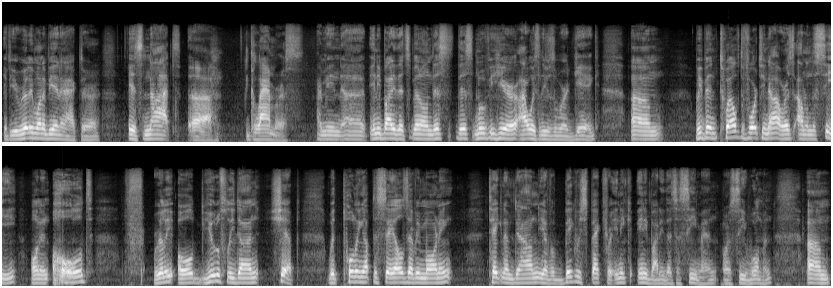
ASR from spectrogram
if you really want to be an actor, it's not uh, glamorous. I mean, uh, anybody that's been on this this movie here, I always use the word gig. Um, We've been 12 to 14 hours out on the sea on an old, really old, beautifully done ship with pulling up the sails every morning, taking them down. You have a big respect for any anybody that's a seaman or a sea woman. Um,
